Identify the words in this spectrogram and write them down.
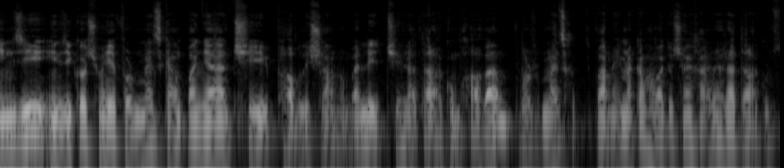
ինձի, ինձի կոչվում երբ որ մեծ կամպանիա չի publish անում, էլի, չի հրատարակում խաղը, որ մեծ բան հիմնական համակարգչային խաղերը հրատարակում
